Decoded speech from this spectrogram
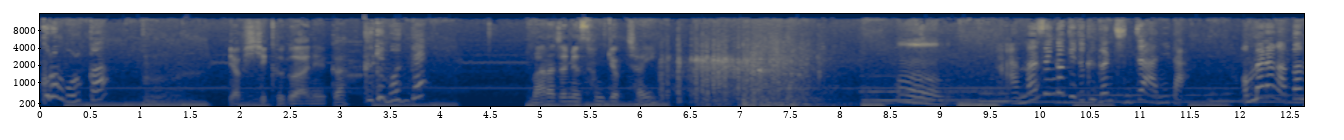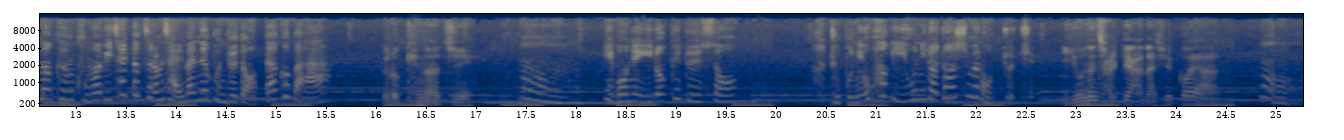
그럼 뭘까? 역시 그거 아닐까? 그게 뭔데? 말하자면 성격 차이? 음. 암만 생각해도 그건 진짜 아니다. 엄마랑 아빠만큼 궁합이 찰떡처럼 잘 맞는 분들도 없다고 봐. 그렇긴 하지. 음. 이번에 이렇게 돼서 두 분이 확 이혼이라도 하시면 어쩌지? 이혼은 절대 안 하실 거야. 음.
